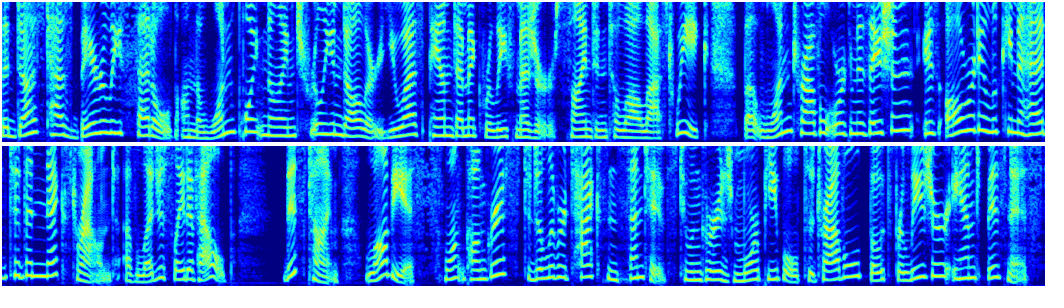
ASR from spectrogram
The dust has barely settled on the $1.9 trillion U.S. pandemic relief measure signed into law last week, but one travel organization is already looking ahead to the next round of legislative help. This time, lobbyists want Congress to deliver tax incentives to encourage more people to travel both for leisure and business,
